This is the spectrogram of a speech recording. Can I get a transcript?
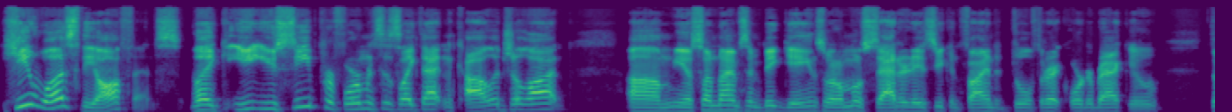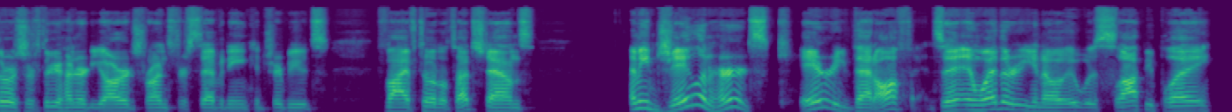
he was the offense. Like you, you see performances like that in college a lot um, you know, sometimes in big games, but on most Saturdays, you can find a dual threat quarterback who throws for 300 yards, runs for 70, and contributes five total touchdowns. I mean, Jalen Hurts carried that offense. And whether, you know, it was sloppy play,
